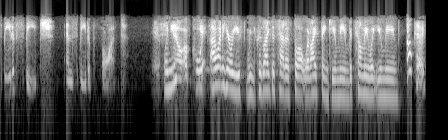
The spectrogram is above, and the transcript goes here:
Speed of speech and speed of thought. When you, now, of course, I want to hear what you because I just had a thought what I think you mean, but tell me what you mean. Okay,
